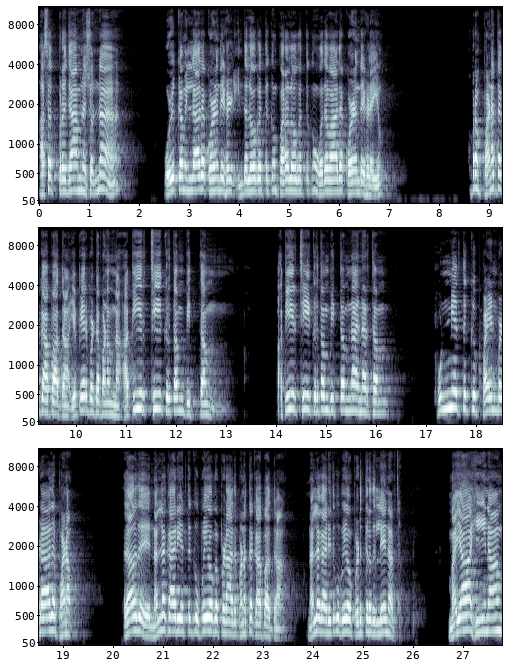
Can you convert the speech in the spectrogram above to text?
அசத் பிரஜாம்னு சொன்னால் ஒழுக்கம் இல்லாத குழந்தைகள். இந்த லோகத்துக்கும் பரலோகத்துக்கும் உதவாத குழந்தைகளையும் அப்புறம் பணத்தை காப்பாற்றுறான் எப்பேற்பட்ட பணம்னா அதீர்த்தி கிருத்தம் வித்தம். அதீர்த்தி கிருத்தம் வித்தம்னா என்ன அர்த்தம்? புண்ணியத்துக்கு பயன்படாத பணம். அதாவது நல்ல காரியத்துக்கு உபயோகப்படாத பணத்தை காப்பாற்றுறான் நல்ல காரியத்துக்கு உபயோகப்படுத்துறது இல்லைன்னு அர்த்தம். மயா ஹீனாம்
